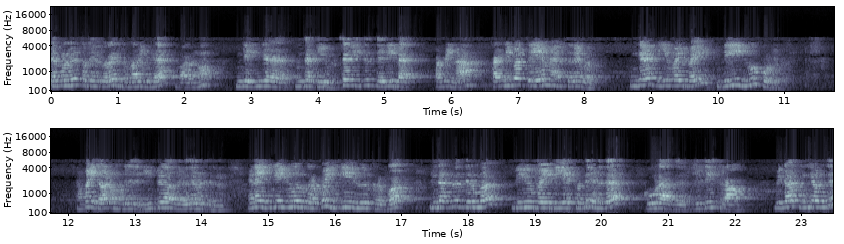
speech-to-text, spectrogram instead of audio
ஏற்கனவே சொல்லியிருக்கிறோம் இந்த மாதிரி இங்க வரணும். இங்க இங்க இந்த டியூ சரி இது தெரியல அப்படின்னா கண்டிப்பா சேம் ஆன்சரே வரும். இங்க டிவை பை டியூ போட்டுக்கணும். அப்ப இதோட முடிஞ்சது. இன்ட்டு அதை எழுத வேண்டியது ஏன்னா இங்க யூ இருக்கிறப்போ இங்கேயும் யூ இருக்கிறப்போ இந்த இடத்துல திரும்ப டியூ பை டிஎக்ஸ் வந்து எழுத கூடாது திஸ் இஸ் ராங் பிகாஸ் இங்க வந்து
